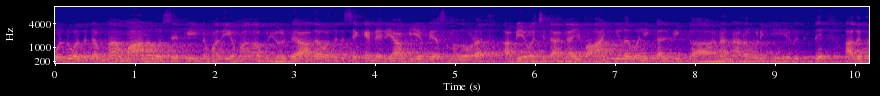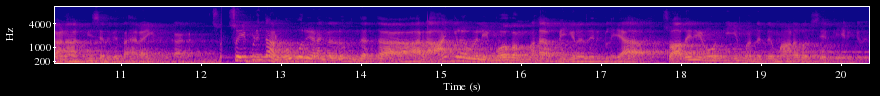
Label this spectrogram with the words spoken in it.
கொண்டு வந்துட்டோம்னா மாணவர் சேர்க்கை இன்னும் அதிகமாகும் அப்படின்னு சொல்லிட்டு அதை வந்துட்டு செகண்டரியாக அப்படியே பேசுனதோட அப்படியே வச்சுட்டாங்க. இப்போ ஆங்கில வழி கல்விக்கான நடவடிக்கை எடுத்து அதுக்கான அட்மிஷனுக்கு தயாராகிட்டு இருக்காங்க. ஸோ இப்படித்தான் ஒவ்வொரு இடங்களிலும் இந்த த ஆங்கில வழி மோகம் அப்படிங்கிறது இருக்கு இல்லையா? ஸோ அதனை நோக்கியும் வந்துட்டு மாணவர் சேர்க்கை இருக்குது.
